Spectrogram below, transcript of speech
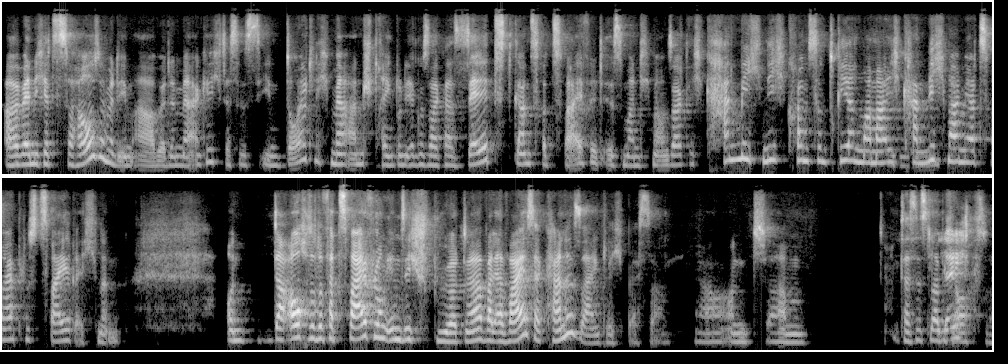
Aber wenn ich jetzt zu Hause mit ihm arbeite, merke ich, dass es ihn deutlich mehr anstrengt und er gesagt hat, selbst ganz verzweifelt ist manchmal und sagt, ich kann mich nicht konzentrieren, Mama, ich kann mhm. nicht mal mehr zwei plus zwei rechnen. Und da auch so eine Verzweiflung in sich spürt, ne? weil er weiß, er kann es eigentlich besser. Ja, und ähm, das ist, glaube ich, auch so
